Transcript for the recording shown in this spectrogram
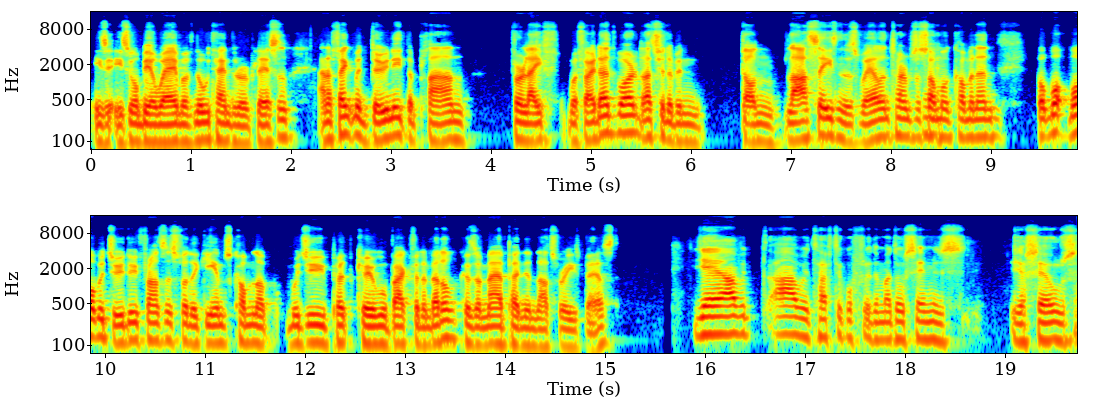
he's, he's going to be away with no time to replace him. And I think we do need to plan for life without Edouard. That should have been done last season as well in terms of yeah. someone coming in. But what, what would you do, Francis, for the games coming up? Would you put Kyogo back for the middle? Because in my opinion, that's where he's best. Yeah, I would. I would have to go through the middle, same as yourselves.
